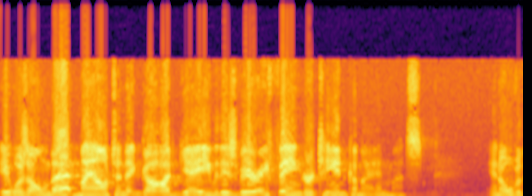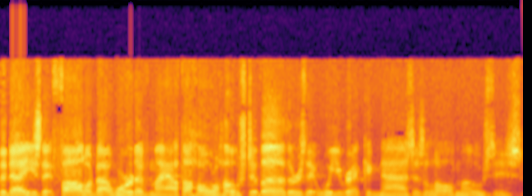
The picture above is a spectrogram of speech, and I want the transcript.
It was on that mountain that God gave with His very finger Ten Commandments. And over the days that followed, by word of mouth, a whole host of others that we recognize as the law of Moses.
